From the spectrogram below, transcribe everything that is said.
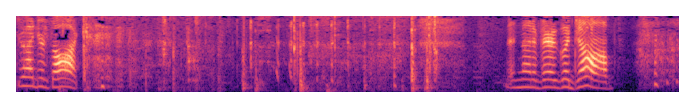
you hide your sock. That's not a very good job.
